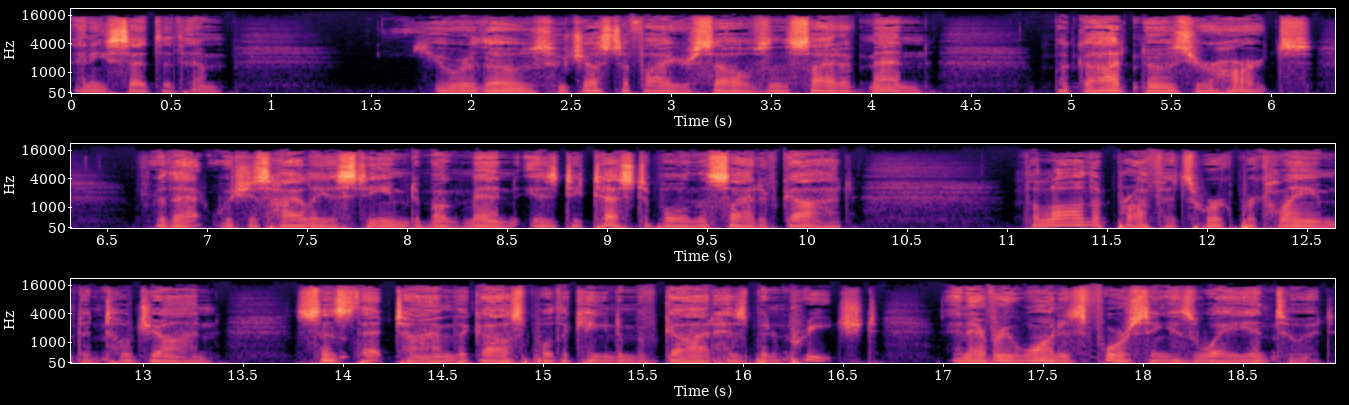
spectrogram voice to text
And he said to them, You are those who justify yourselves in the sight of men, but God knows your hearts, for that which is highly esteemed among men is detestable in the sight of God. The law and the prophets were proclaimed until John. Since that time, the gospel of the kingdom of God has been preached, and every one is forcing his way into it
